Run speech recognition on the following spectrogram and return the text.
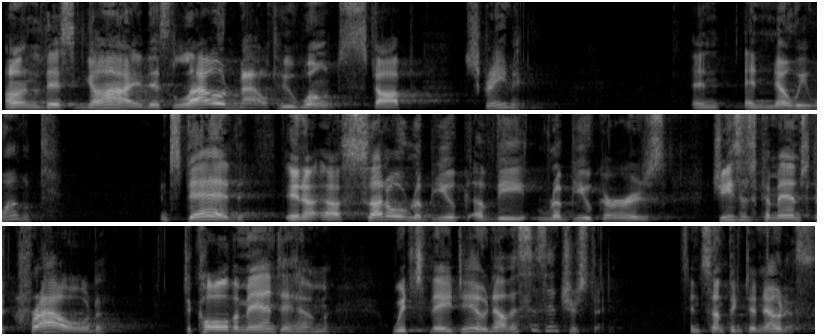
on this guy, this loudmouth who won't stop screaming? And, and no, he won't. Instead, in a, a subtle rebuke of the rebukers, Jesus commands the crowd to call the man to him, which they do. Now, this is interesting and something to notice.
